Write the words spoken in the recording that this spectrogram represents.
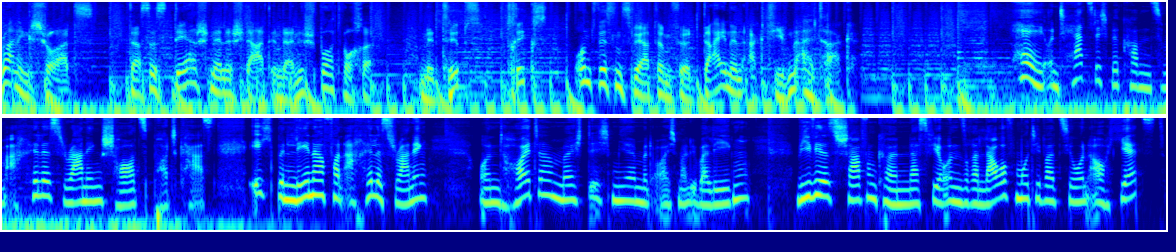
Running Shorts. Das ist der schnelle Start in deine Sportwoche. Mit Tipps, Tricks und Wissenswertem für deinen aktiven Alltag. Hey und herzlich willkommen zum Achilles Running Shorts Podcast. Ich bin Lena von Achilles Running und heute möchte ich mir mit euch mal überlegen, wie wir es schaffen können, dass wir unsere Laufmotivation auch jetzt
